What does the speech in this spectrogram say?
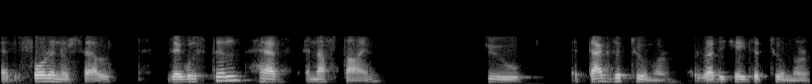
as a foreigner cell, they will still have enough time to attack the tumor, eradicate the tumor,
